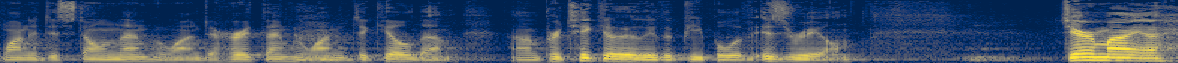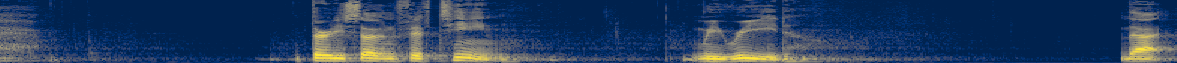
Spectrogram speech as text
wanted to stone them, who wanted to hurt them, who wanted to kill them, um, particularly the people of Israel. Jeremiah 37:15 we read that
